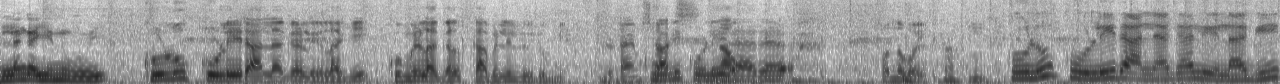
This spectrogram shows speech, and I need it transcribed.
എല്ലാം കയ്യിൽ നിന്ന് പോയി. കുളു കുളിരലകൾ ഇളകി കുമിളകൾ കവിളിൽ ഉരുമി. ഒന്ന് പോയി. കുളു കുളിരലകൾ ഇളകി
